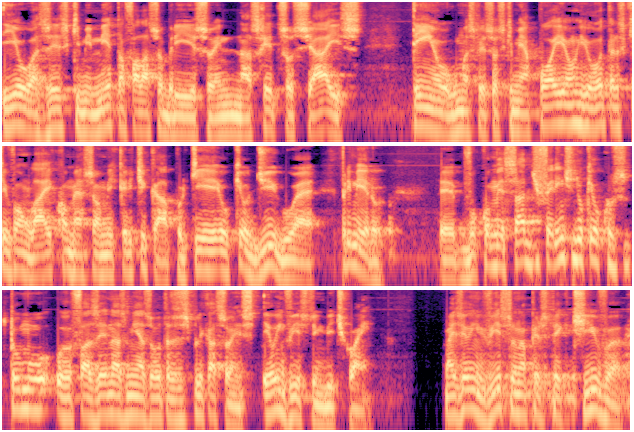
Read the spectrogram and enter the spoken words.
eu, às vezes, que me meto a falar sobre isso nas redes sociais, tem algumas pessoas que me apoiam e outras que vão lá e começam a me criticar. Porque o que eu digo é, primeiro, é, vou começar diferente do que eu costumo uh, fazer nas minhas outras explicações. Eu invisto em Bitcoin. Mas eu invisto na perspectiva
